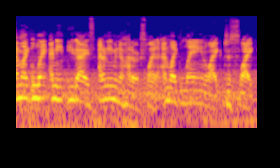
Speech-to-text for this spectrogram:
I'm like, I mean, you guys, I don't even know how to explain it. I'm like laying, like, just like,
